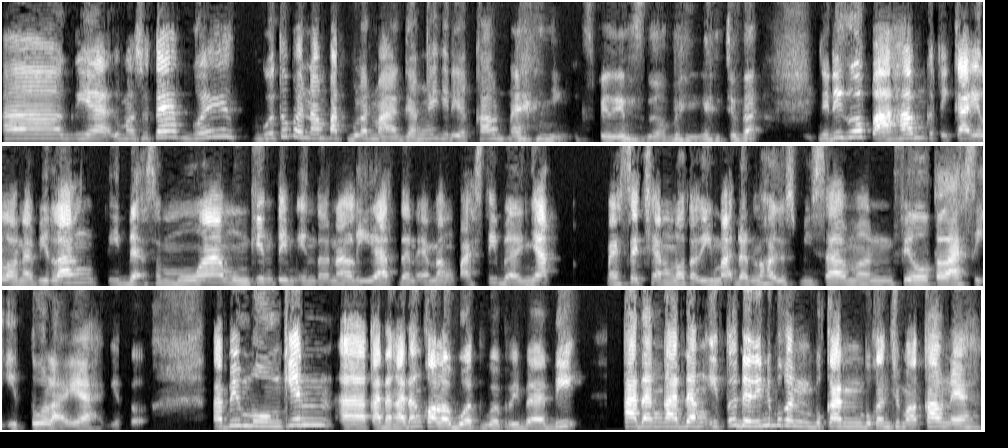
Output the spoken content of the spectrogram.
Uh, ya maksudnya gue gue tuh pernah empat bulan magang ya jadi account nih experience gue cuma jadi gue paham ketika Ilona bilang tidak semua mungkin tim internal lihat dan emang pasti banyak message yang lo terima dan lo harus bisa menfiltrasi itulah ya gitu. Tapi mungkin eh, kadang-kadang kalau buat gue pribadi, kadang-kadang itu dan ini bukan bukan bukan cuma account ya.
